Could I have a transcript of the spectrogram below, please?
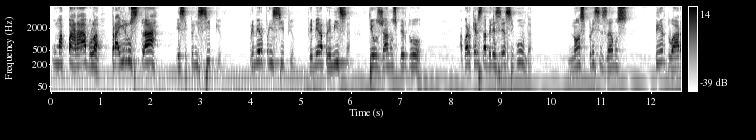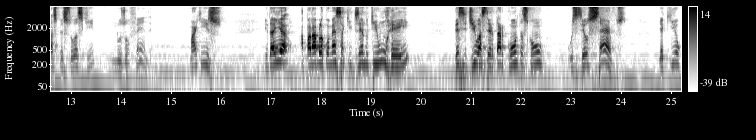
uma parábola para ilustrar esse princípio. Primeiro princípio, primeira premissa: Deus já nos perdoou. Agora eu quero estabelecer a segunda. Nós precisamos perdoar as pessoas que nos ofendem. Marque isso. E daí a, a parábola começa aqui dizendo que um rei decidiu acertar contas com os seus servos. E aqui eu,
